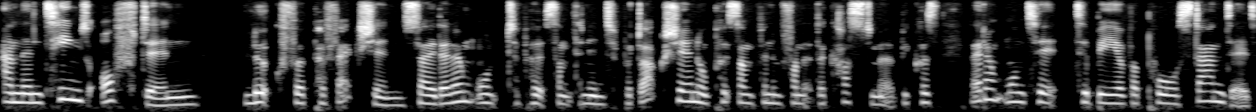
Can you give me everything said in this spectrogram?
and then teams often look for perfection. So they don't want to put something into production or put something in front of the customer because they don't want it to be of a poor standard.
